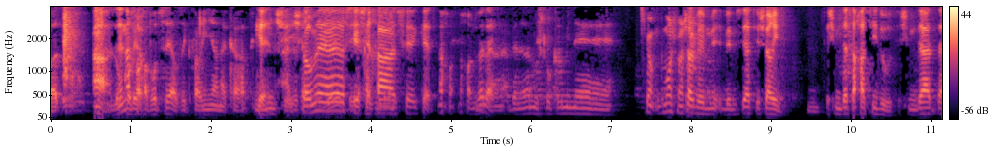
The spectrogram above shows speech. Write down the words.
אה, זה לא נכון. כל אחד רוצה, אז זה כבר עניין הכרה פנימית. כן, אז אתה אומר שיש אחד ש... כן, נכון, נכון, ודאי. בן אדם יש לו כל מיני... כמו למשל במסיעת ישרים, יש מידת החסידות, יש מידת ה...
